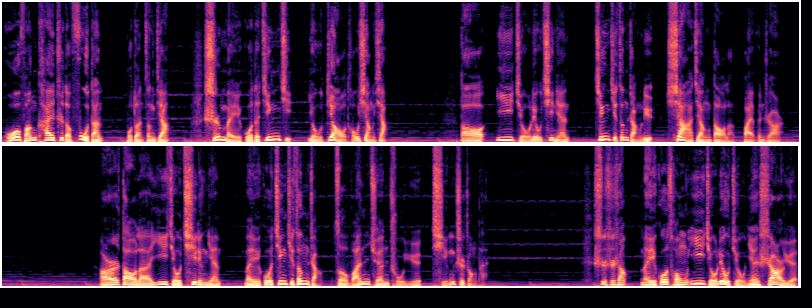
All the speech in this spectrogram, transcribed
国防开支的负担不断增加，使美国的经济又掉头向下。到一九六七年，经济增长率下降到了百分之二，而到了一九七零年，美国经济增长则完全处于停滞状态。事实上，美国从一九六九年十二月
